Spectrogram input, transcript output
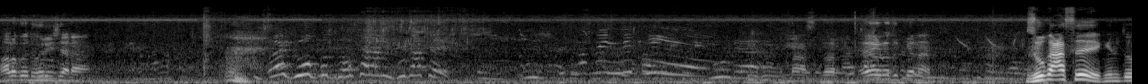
ভালো করে ধরিস না। ঝুঁক আছে কিন্তু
